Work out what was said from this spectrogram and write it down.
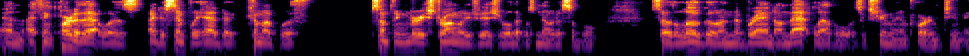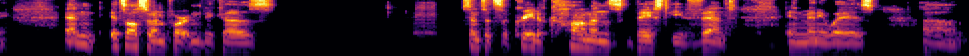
And I think part of that was I just simply had to come up with something very strongly visual that was noticeable. So the logo and the brand on that level was extremely important to me. And it's also important because since it's a Creative Commons based event in many ways, um,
